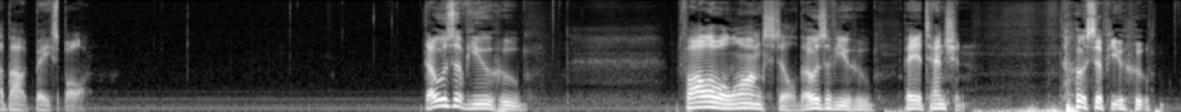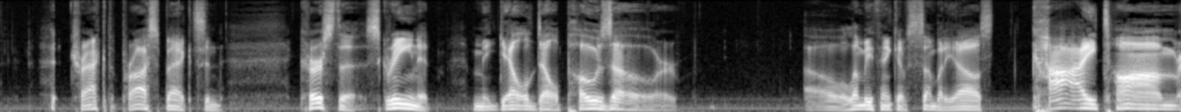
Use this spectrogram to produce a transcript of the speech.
about baseball. Those of you who follow along still, those of you who pay attention, those of you who track the prospects and curse the screen at Miguel Del Pozo or, oh, let me think of somebody else, Ka'ai Tom,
